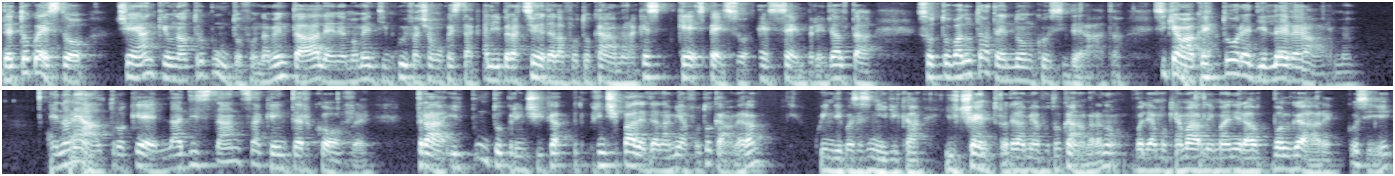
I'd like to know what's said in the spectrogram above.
Detto questo, c'è anche un altro punto fondamentale nel momento in cui facciamo questa calibrazione della fotocamera, che, che spesso è sempre in realtà sottovalutata e non considerata. Si chiama okay. vettore di lever arm e okay. non è altro che la distanza che intercorre tra il punto principa- principale della mia fotocamera, quindi cosa significa il centro della mia fotocamera, no? vogliamo chiamarlo in maniera volgare così,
